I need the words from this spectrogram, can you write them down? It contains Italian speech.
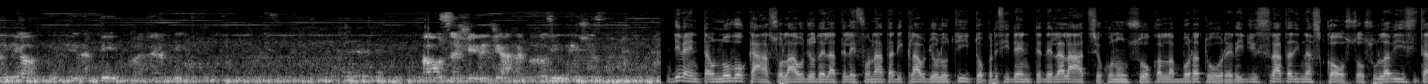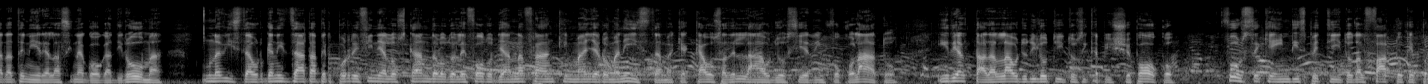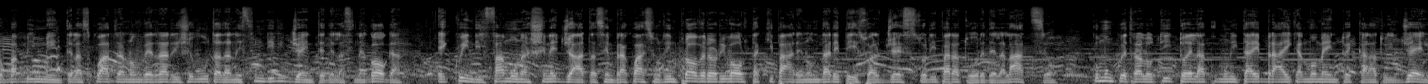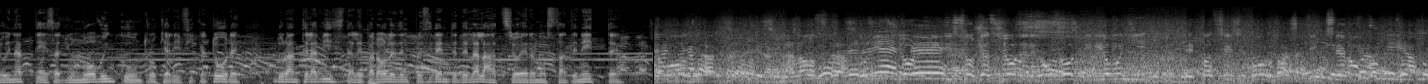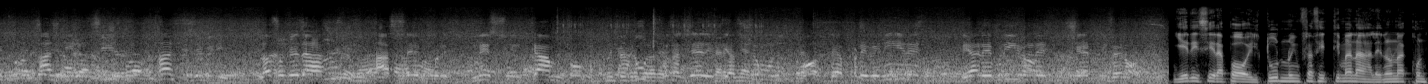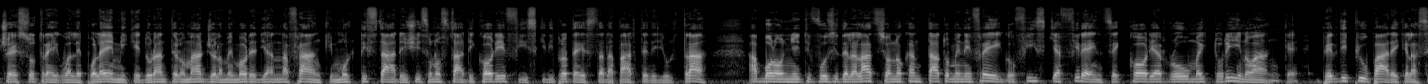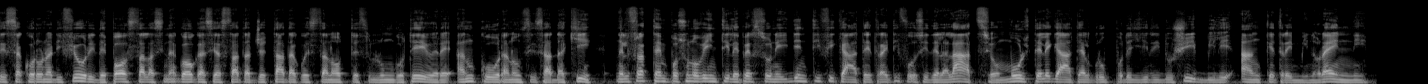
Gli occhi, era piccolo, era piccolo. Famosa sceneggiata, così invece Diventa un nuovo caso l'audio della telefonata di Claudio Lotito, presidente della Lazio, con un suo collaboratore, registrata di nascosto sulla visita da tenere alla sinagoga di Roma. Una visita organizzata per porre fine allo scandalo delle foto di Anna Franchi in maglia romanista, ma che a causa dell'audio si è rinfocolato. In realtà dall'audio di Lotito si capisce poco forse che è indispettito dal fatto che probabilmente la squadra non verrà ricevuta da nessun dirigente della sinagoga e quindi il famo una sceneggiata sembra quasi un rimprovero rivolto a chi pare non dare peso al gesto riparatore della Lazio. Comunque tra Lotito e la comunità ebraica al momento è calato il gelo in attesa di un nuovo incontro chiarificatore. Durante la visita le parole del presidente della Lazio erano state nette. La nostra posizione di dissociazione nei confronti qualsiasi forma di xenofobia, antirazzismo, antisemitismo. La società ha sempre messo in campo tutta una serie di azioni volte a prevenire e a reprimere certi fenomeni. Ieri sera poi il turno infrasettimanale non ha concesso tregua alle polemiche. Durante l'omaggio alla memoria di Anna Franchi in molti stadi ci sono stati cori e fischi di protesta da parte degli ultra. A Bologna i tifosi della Lazio hanno cantato Me ne frego, fischi a Firenze e cori a Roma e Torino anche. Per di più pare che la stessa corona di fiori deposta alla sinagoga sia stata gettata questa notte sul Lungotevere, ancora non si sa da chi. Nel frattempo sono 20 le persone identificate tra i tifosi della Lazio, molte legate al gruppo degli irriducibili, anche tre minorenni.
